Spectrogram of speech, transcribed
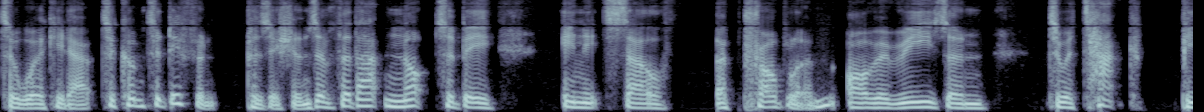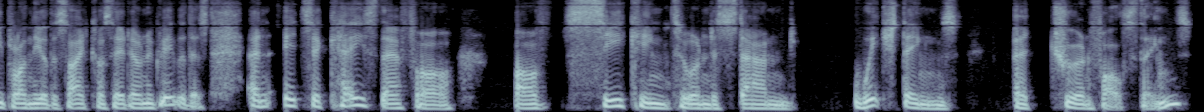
to work it out to come to different positions, and for that not to be in itself a problem or a reason to attack people on the other side because they don't agree with us. And it's a case, therefore, of seeking to understand which things are true and false things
